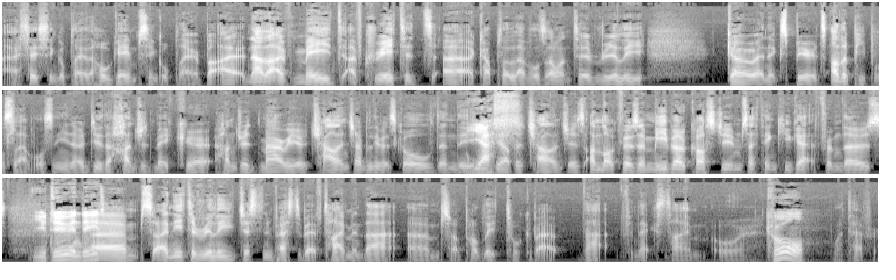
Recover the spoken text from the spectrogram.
I say single player, the whole game single player. But I, now that I've made, I've created uh, a couple of levels, I want to really go and experience other people's levels, and you know, do the hundred maker, hundred Mario challenge, I believe it's called, and the Yes. the other challenges. Unlock those amiibo costumes, I think you get from those. You do indeed. Um, so I need to really just invest a bit of time in that. Um, so I'll probably talk about that for next time or cool. whatever,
